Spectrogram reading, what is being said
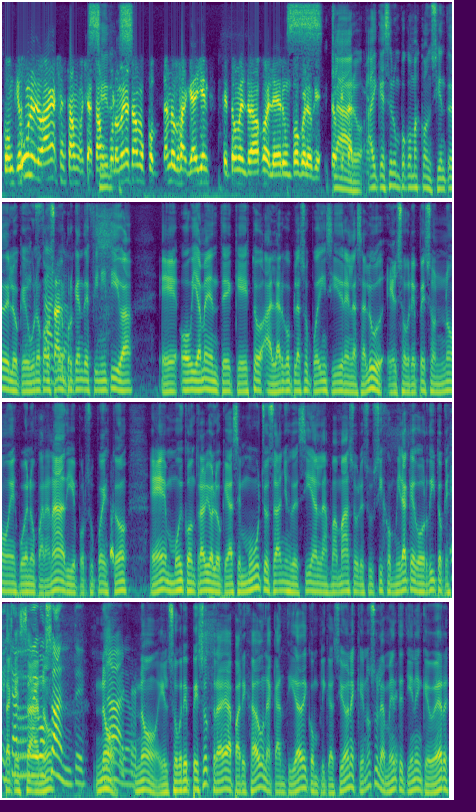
Con que uno lo haga ya estamos, ya estamos, Ser- por lo menos estamos cooptando para que alguien se tome el trabajo de leer un poco lo que... lo Claro, hay que ser un poco más consciente de lo que uno Exacto. consume, porque en definitiva, eh, obviamente que esto a largo plazo puede incidir en la salud. El sobrepeso no es bueno para nadie, por supuesto. eh, muy contrario a lo que hace muchos años decían las mamás sobre sus hijos. Mirá qué gordito que está, Está que sano. rebosante. No, Claro. no. El sobrepeso trae aparejado una cantidad de complicaciones que no solamente tienen que ver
